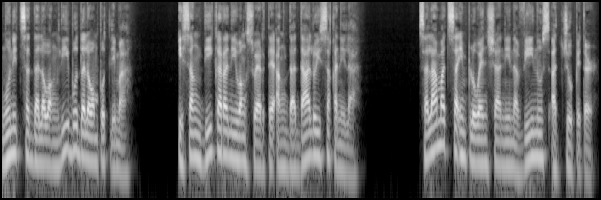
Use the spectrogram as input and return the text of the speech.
Ngunit sa 2025, isang di karaniwang swerte ang dadaloy sa kanila. Salamat sa impluensya ni na Venus at Jupiter.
